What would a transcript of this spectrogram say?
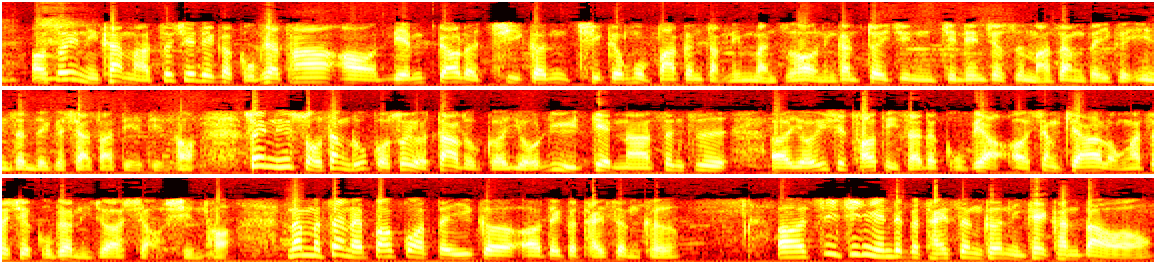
哦，所以你看嘛，这些的一个股票它哦连标了七根、七根或八根涨停板之后，你看最近今天就是马上的一个应声的一个下杀跌停哈、所以你手上如果说有大鲁格、有绿电呐、甚至呃有一些炒题材的股票哦，像嘉龙啊这些股票，你就要小心哈、那么再来包括的一个呃的一个台盛科。呃，是今年这个台盛科，你可以看到哦，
